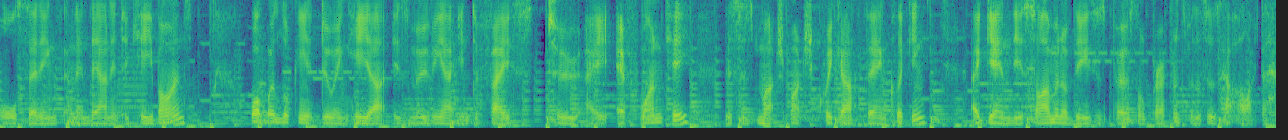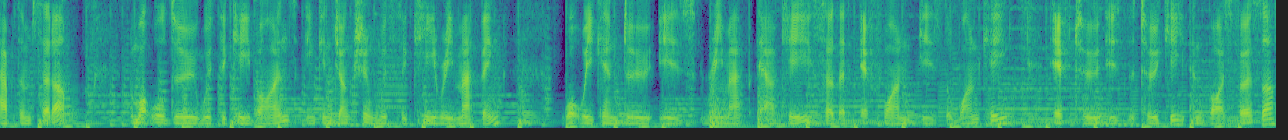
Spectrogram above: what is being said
all settings, and then down into key binds. What we're looking at doing here is moving our interface to a F1 key. This is much, much quicker than clicking. Again, the assignment of these is personal preference, but this is how I like to have them set up. And what we'll do with the key binds in conjunction with the key remapping, what we can do is remap our keys so that F1 is the 1 key, F2 is the 2 key and vice versa.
